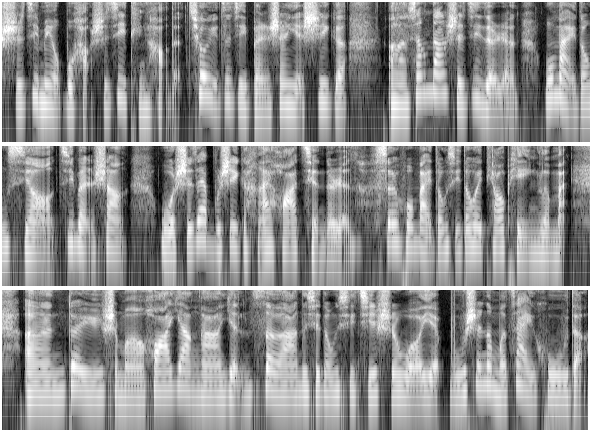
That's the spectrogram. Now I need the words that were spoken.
实际没有不好，实际挺好的。秋雨自己本身也是一个，呃，相当实际的人。我买东西哦，基本上我实在不是一个很爱花钱的人，所以我买东西都会挑便宜了买。嗯，对于什么花样啊、颜色啊那些东西，其实我也不是那么在乎的。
